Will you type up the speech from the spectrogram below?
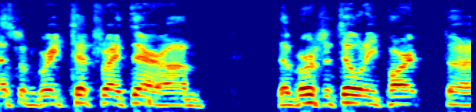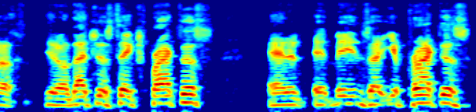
that's some great tips right there. Um, the versatility part, uh, you know, that just takes practice and it, it means that you practice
